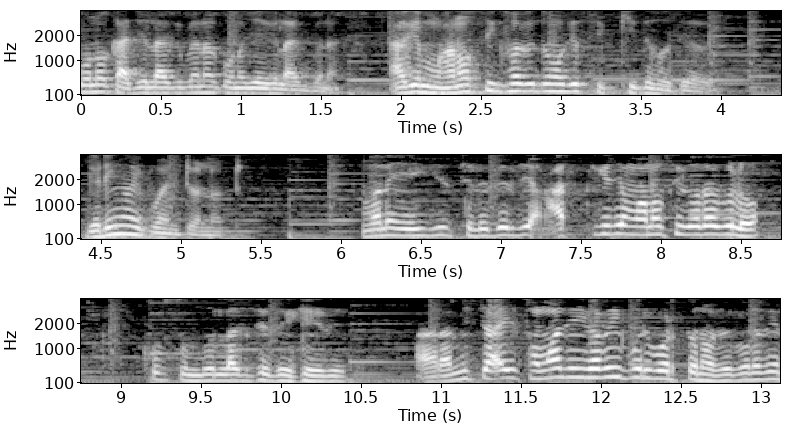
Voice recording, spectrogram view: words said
কোনো কাজে লাগবে না, কোনো জায়গায় লাগবে না। আগে মানসিকভাবে তোমাকে শিক্ষিত হতে হবে। গেটিং মাই পয়েন্ট নট মানে এই যে ছেলেদের যে আজ থেকে যে মানসিকতাগুলো, খুব সুন্দর লাগছে দেখে এদের। আর আমি চাই সমাজ এইভাবেই পরিবর্তন হবে। কোনোদিন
